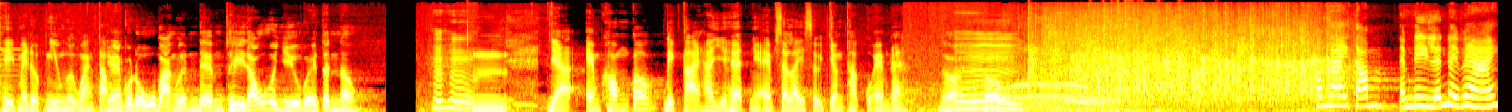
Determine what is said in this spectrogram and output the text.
thì mới được nhiều người quan tâm. Nhưng em có đủ bản lĩnh để em thi đấu với nhiều vệ tinh không? Ừm, Dạ, em không có biệt tài hay gì hết Nhưng em sẽ lấy sự chân thật của em ra rồi Ừ. tốt hôm nay tâm em đi đến đây với ai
